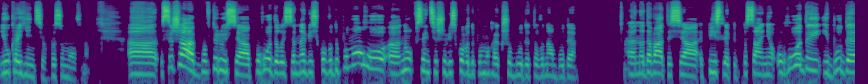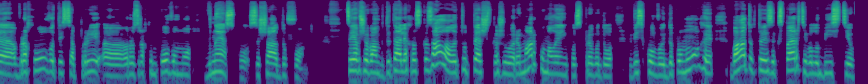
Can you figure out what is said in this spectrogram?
і українців, безумовно. Е, США, повторюся, погодилися на військову допомогу. Ну, в сенсі, що військова допомога, якщо буде, то вона буде надаватися після підписання угоди і буде враховуватися при е, розрахунковому внеску США до фонду. Це я вже вам в деталях розказала, але тут теж скажу ремарку маленьку з приводу військової допомоги. Багато хто із експертів і лобістів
